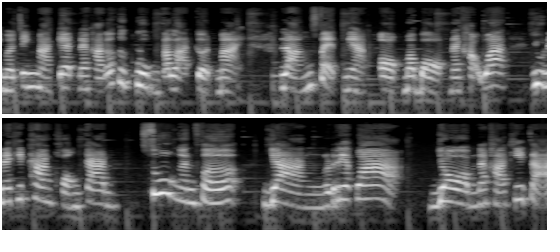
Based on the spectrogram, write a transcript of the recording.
Emerging Market นะคะ ก็คือกลุ่มตลาดเกิดใหม่ หลังเฟดเนี่ยออกมาบอกนะคะว่าอยู่ในทิศทางของการสู้เงินเฟ้ออย่างเรียกว่ายอมนะคะที่จะ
